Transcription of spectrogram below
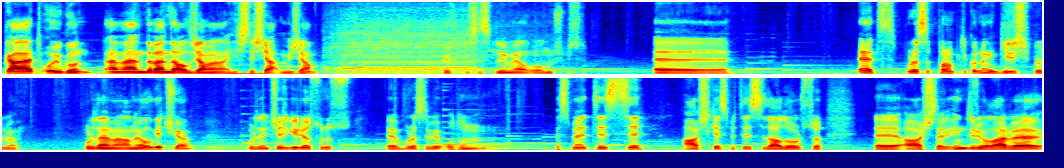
gayet uygun. Hemen de ben de alacağım hemen. Hiç de şey yapmayacağım. Üf bu ses duymaya olmuş bir sürü. Ee, evet burası Panopticon'un giriş bölümü. Burada hemen ana yol geçiyor. Buradan içeri giriyorsunuz. Ee, burası bir odun kesme tesisi. Ağaç kesme tesisi daha doğrusu. Ee, ağaçları indiriyorlar ve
